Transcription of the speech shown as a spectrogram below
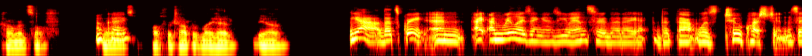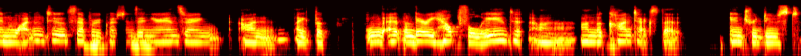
comments off okay. off the top of my head. Yeah yeah that's great and I, am realizing as you answer that i that that was two questions in one two separate mm-hmm. questions and mm-hmm. you're answering on like the uh, very helpfully to, uh, on the context that introduced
